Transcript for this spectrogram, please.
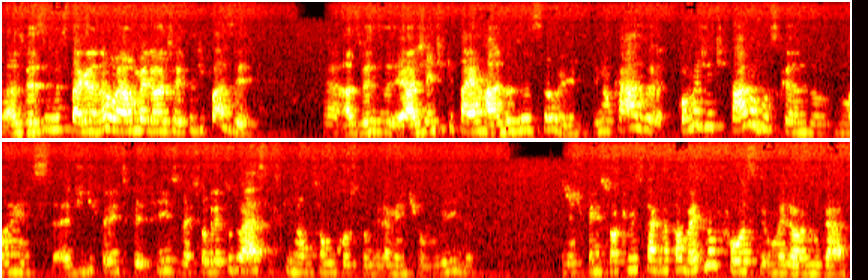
Às vezes o Instagram não é o melhor jeito de fazer. É, às vezes é a gente que está errado, às vezes são eles. E no caso, como a gente estava buscando mães é, de diferentes perfis, né, sobretudo essas que não são costumeiramente ouvidas, a gente pensou que o Instagram talvez não fosse o melhor lugar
